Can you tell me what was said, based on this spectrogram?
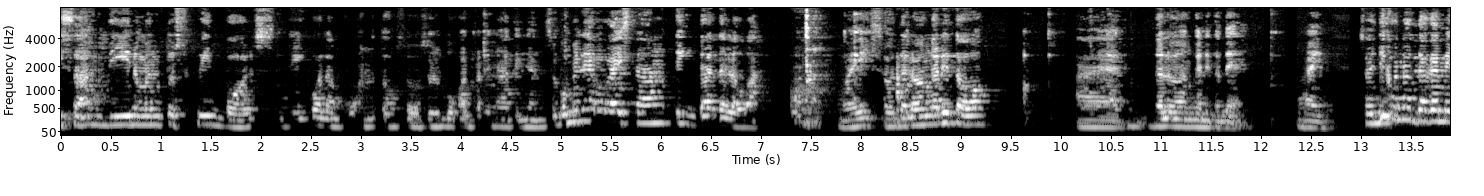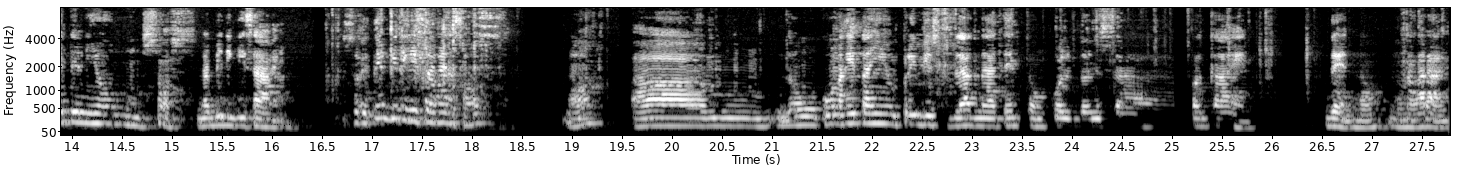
isa, hindi naman to squid balls. Hindi ko alam kung ano to. So, susubukan pa rin natin yan. So, bumili ako guys ng tigda dalawa. Okay? So, dalawang ganito at dalawang ganito din. Okay? So, hindi ko na gagamitin yung sauce na binigay sa akin. So, ito yung binigay sa akin na sauce. No? Um, nung, kung nakita niyo yung previous vlog natin tungkol doon sa pagkain, din, no, nung nakaraan,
